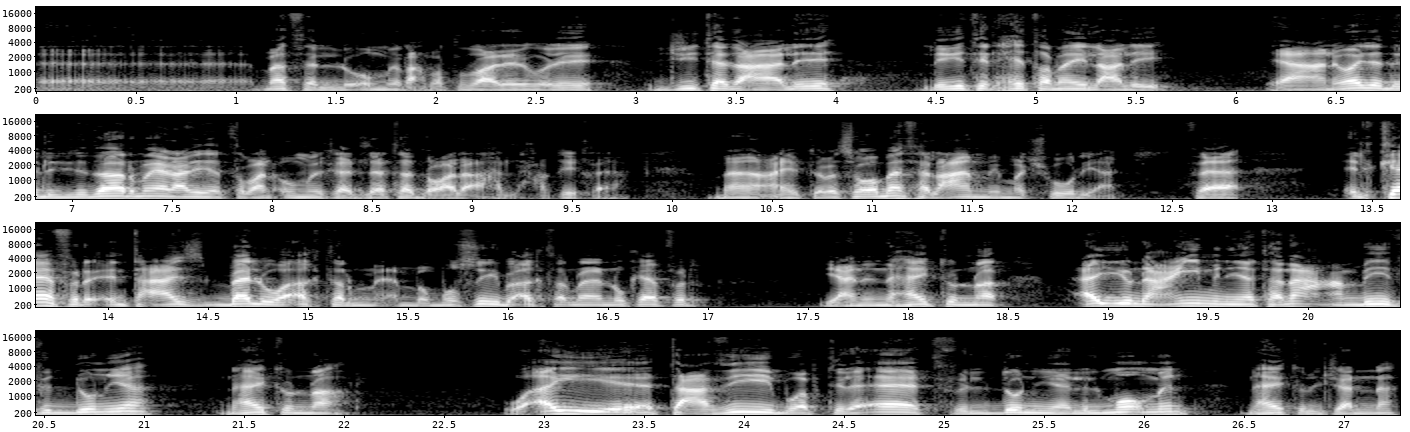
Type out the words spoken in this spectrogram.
آه، مثل لأمي رحمة الله عليه يقول إيه؟ جيت أدعى عليه لقيت الحيطة مايل عليه. يعني وجد الجدار مايل عليه. طبعا أمي كانت لا تدعو على أحد الحقيقة يعني. ما بس هو مثل عامي مشهور يعني. فالكافر أنت عايز بلوى أكتر مصيبة أكتر من أنه كافر؟ يعني نهايته النار أي نعيم يتنعم به في الدنيا نهايته النار وأي تعذيب وابتلاءات في الدنيا للمؤمن نهايته الجنة.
